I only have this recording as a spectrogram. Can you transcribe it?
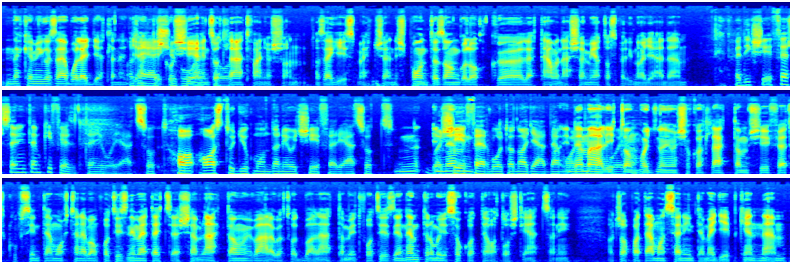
Nekem igazából egyetlen egy az játékos hiányzott látványosan az egész meccsen, és pont az angolok letámadása miatt az pedig Nagy Ádám. Pedig Schäfer szerintem kifejezetten jól játszott. Ha, ha azt tudjuk mondani, hogy Schäfer játszott, N- vagy nem, Schäfer volt a Nagy Ádám. Én nem állítom, hogy nagyon sokat láttam Schäfert klub szinten mostanában focizni, mert egyszer sem láttam, hogy válogatottban láttam őt focizni. Nem tudom, hogy szokott-e hatost játszani a csapatában, szerintem egyébként nem.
